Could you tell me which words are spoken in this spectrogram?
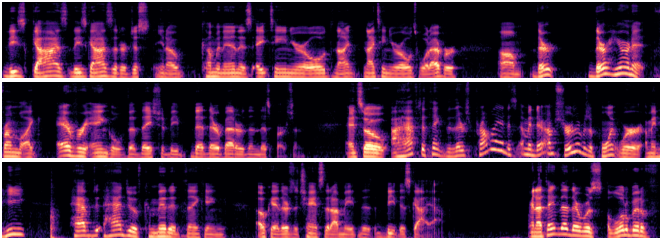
these guys, these guys that are just you know coming in as 18 year olds, 19 year olds, whatever, um, they're they're hearing it from like every angle that they should be that they're better than this person. And so I have to think that there's probably, I mean, there, I'm sure there was a point where, I mean, he have to, had to have committed thinking, okay, there's a chance that I meet beat this guy out. And I think that there was a little bit of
